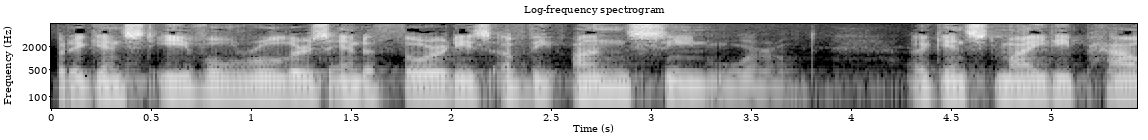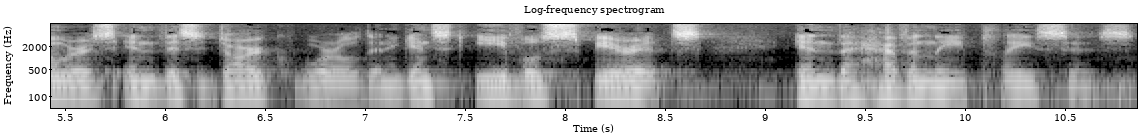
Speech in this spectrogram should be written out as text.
but against evil rulers and authorities of the unseen world, against mighty powers in this dark world, and against evil spirits in the heavenly places.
